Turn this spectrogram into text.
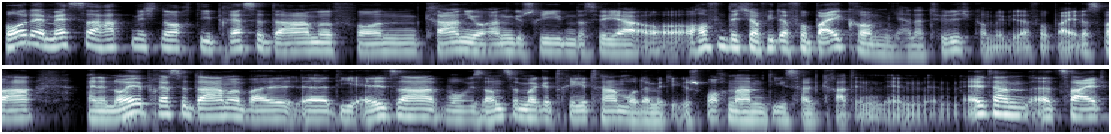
Vor der Messe hat mich noch die Pressedame von Cranio angeschrieben, dass wir ja hoffentlich auch wieder vorbeikommen. Ja, natürlich kommen wir wieder vorbei. Das war eine neue Pressedame, weil äh, die Elsa, wo wir sonst immer gedreht haben oder mit ihr gesprochen haben, die ist halt gerade in, in, in, Elternzeit.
